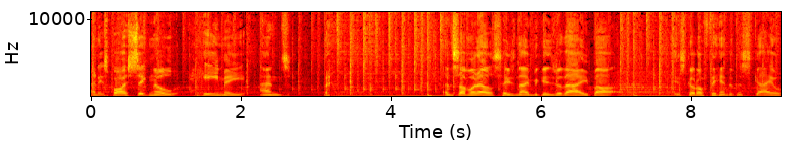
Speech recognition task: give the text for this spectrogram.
And it's by Signal, Hemi, and and someone else whose name begins with A, but it's gone off the end of the scale.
